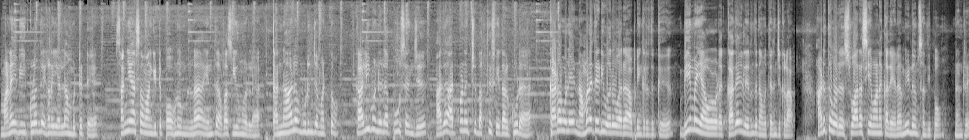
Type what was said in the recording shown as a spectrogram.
மனைவி குழந்தைகளை எல்லாம் விட்டுட்டு சந்நியாசம் வாங்கிட்டு போகணும்ல எந்த அவசியமும் இல்லை. தன்னால் முடிஞ்ச மட்டும் களிமண்ணில் பூ செஞ்சு அதை அர்ப்பணித்து பக்தி செய்தால் கூட கடவுளே நம்மளை தேடி வருவார் அப்படிங்கிறதுக்கு பீமையாவோட கதையிலிருந்து நம்ம தெரிஞ்சுக்கலாம். அடுத்த ஒரு சுவாரஸ்யமான கதையில் மீண்டும் சந்திப்போம். நன்றி.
